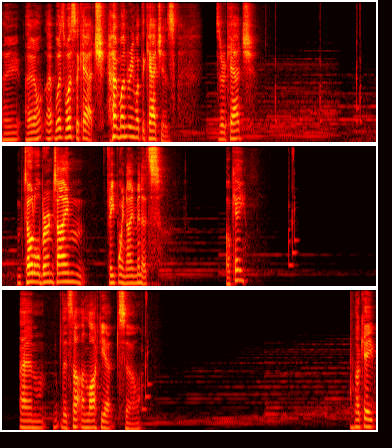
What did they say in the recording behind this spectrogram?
I I don't. Uh, what's what's the catch? I'm wondering what the catch is. Is there a catch? Total burn time, 3.9 minutes. Okay. Um, it's not unlocked yet, so... Okay.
